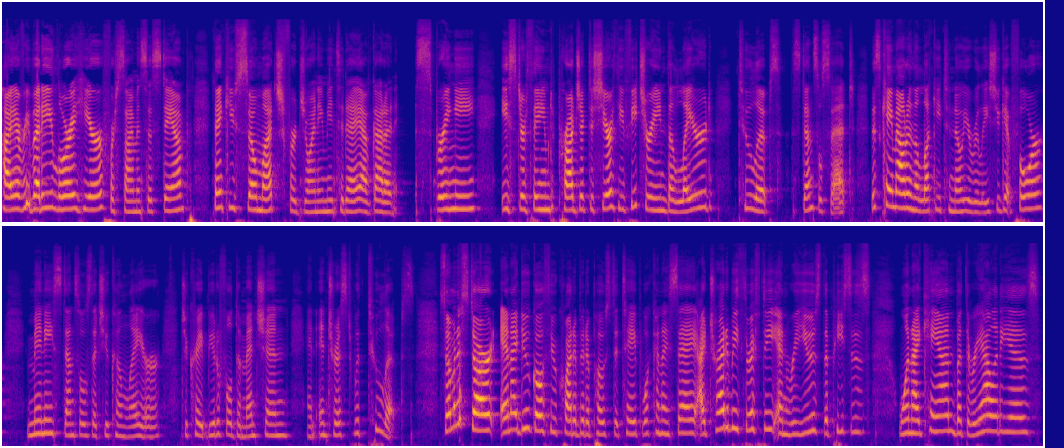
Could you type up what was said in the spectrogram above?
Hi, everybody. Lori here for Simon Says Stamp. Thank you so much for joining me today. I've got a springy, Easter themed project to share with you featuring the layered tulips stencil set. This came out in the Lucky to Know You release. You get four mini stencils that you can layer to create beautiful dimension and interest with tulips. So I'm going to start, and I do go through quite a bit of post-it tape. What can I say? I try to be thrifty and reuse the pieces when I can, but the reality is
